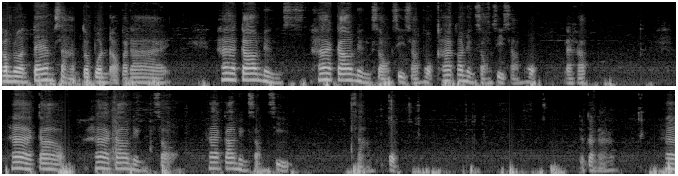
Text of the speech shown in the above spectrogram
คำนวณแต้มสามตัวบนออกมาได้ ห้าเก้าหนึ่งห้าเก้าหนึ่งสองสี่สามหกห้าเก้าหนึ่งสองสี่สามหกนะครับห้าเก้าห้าเก้าหนึ่งสองห้าเก้าหนึ่งสองสี่สามหกเดี๋ยวก่อนนะครับห้า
